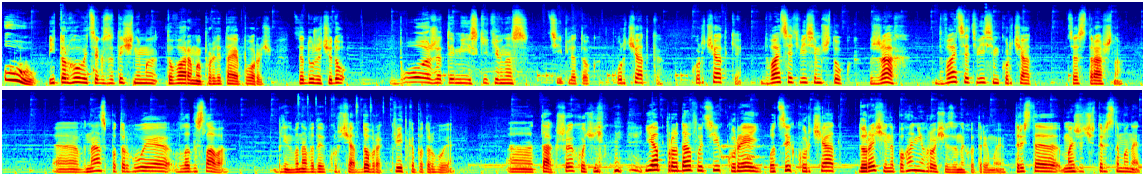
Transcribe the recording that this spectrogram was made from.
У, і торговець екзотичними товарами пролітає поруч. Це дуже чудово. Боже ти мій, скільки в нас ціпляток. Курчатка. Курчатки. 28 штук. Жах. 28 курчат. Це страшно. Е, в нас поторгує Владислава. Блін, вона веде курчат. Добре, квітка поторгує. А, так, що я хочу? Я продав оцих курей, оцих курчат. До речі, непогані гроші за них отримую. 300, майже 400 монет.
